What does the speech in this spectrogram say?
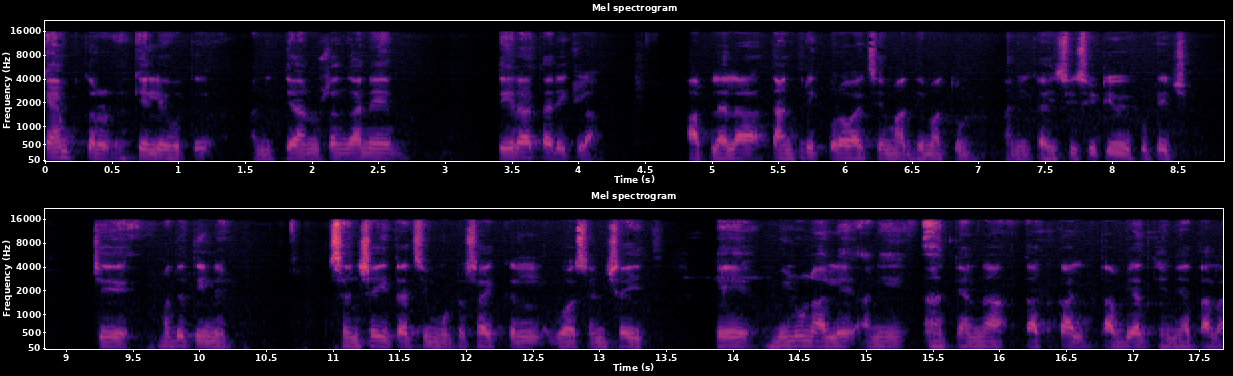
कॅम्प कर केले होते. आणि त्या अनुषंगाने तेरा तारीखला आपल्याला तांत्रिक पुराव्याचे माध्यमातून आणि काही सी सी टी व्ही फुटेजचे मदतीने संशयिताची मोटरसायकल व संशयित हे मिळून आले आणि त्यांना तात्काळ ताब्यात घेण्यात आला.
